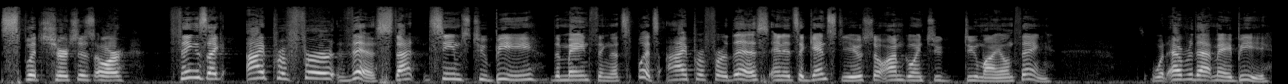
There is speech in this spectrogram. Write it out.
split churches are things like, I prefer this. That seems to be the main thing that splits. I prefer this, and it's against you, so I'm going to do my own thing. Whatever that may be.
